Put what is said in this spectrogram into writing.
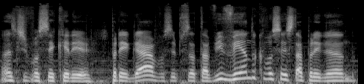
Antes de você querer pregar, você precisa estar vivendo o que você está pregando.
